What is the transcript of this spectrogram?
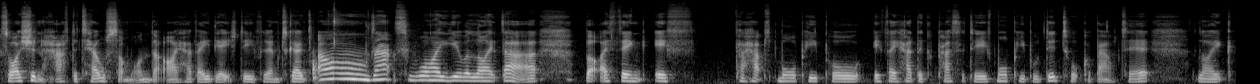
So I shouldn't have to tell someone that I have ADHD for them to go, oh, that's why you were like that. But I think if perhaps more people, if they had the capacity, if more people did talk about it, like,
